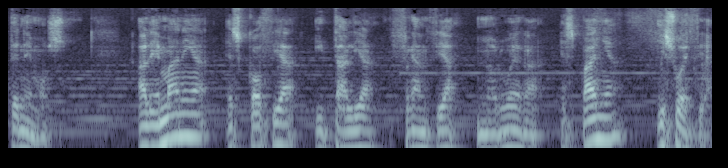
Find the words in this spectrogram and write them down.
tenemos Alemania, Escocia, Italia, Francia, Noruega, España y Suecia.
